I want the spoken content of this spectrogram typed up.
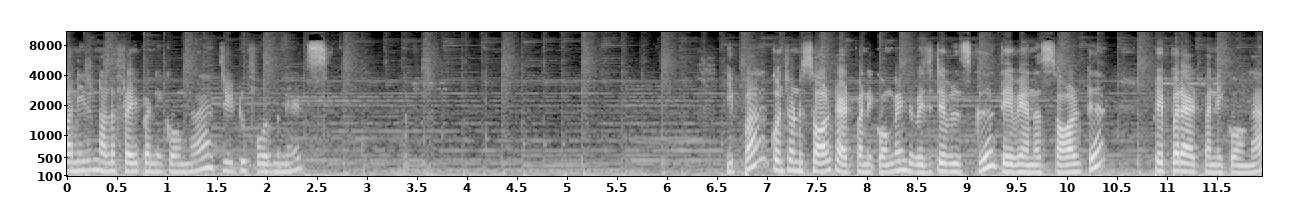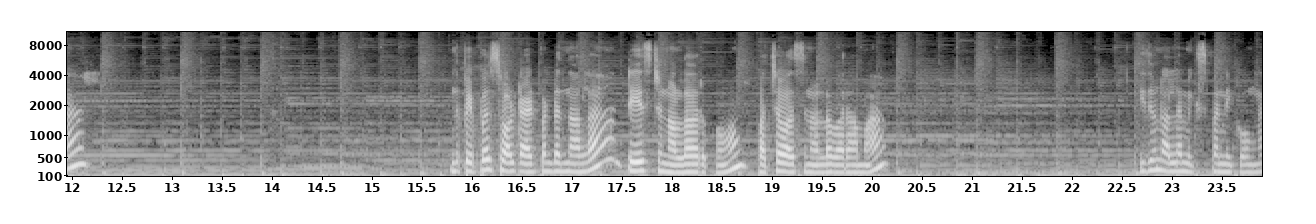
பன்னீரும் நல்லா ஃப்ரை பண்ணிக்கோங்க. த்ரீ டு ஃபோர் மினிட்ஸ் இப்போ கொஞ்சோண்டு சால்ட் ஆட் பண்ணிக்கோங்க. இந்த வெஜிடபிள்ஸ்க்கு தேவையான சால்ட்டு பெப்பர் ஆட் பண்ணிக்கோங்க. இந்த பெப்பர் சால்ட் ஆட் பண்ணுறதுனால டேஸ்ட்டு நல்லாயிருக்கும் பச்சை வாசம் நல்லா வராமல் இதுவும் நல்லா மிக்ஸ் பண்ணிக்கோங்க.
